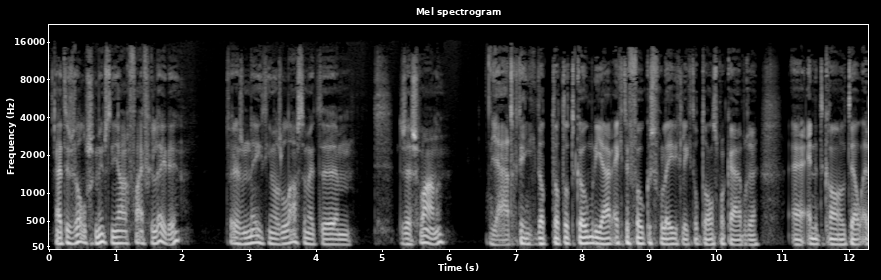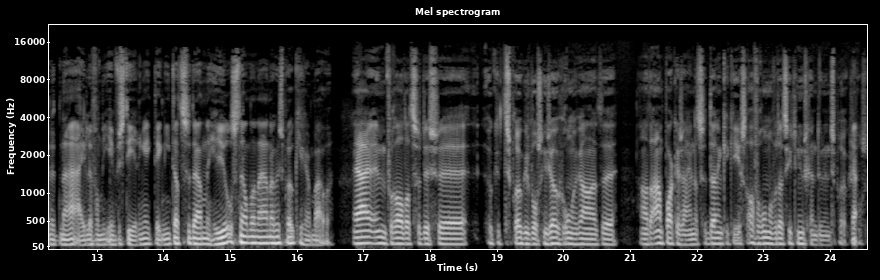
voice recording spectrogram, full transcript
Ja, het is wel op zijn minst een jaar of vijf geleden. hè? 2019 was de laatste met ehm, de Zes Zwanen. Ja, toch denk ik dat, dat het komende jaar echt de focus volledig ligt op Dans Macabre. Eh, en het Grand Hotel en het naeilen van die investeringen. Ik denk niet dat ze dan heel snel daarna nog een sprookje gaan bouwen. Ja, en vooral dat ze dus eh, ook het Sprookjesbos nu zo grondig aan het, eh, aan het aanpakken zijn. Dat ze dan denk ik eerst afronden voordat ze iets nieuws gaan doen in het Sprookjesbos.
